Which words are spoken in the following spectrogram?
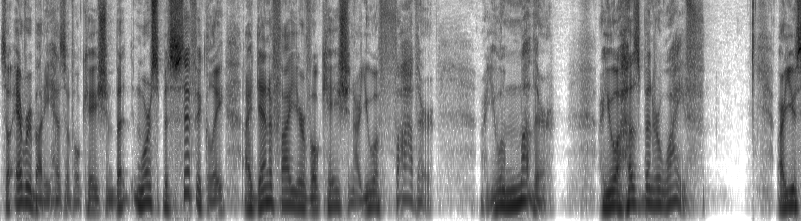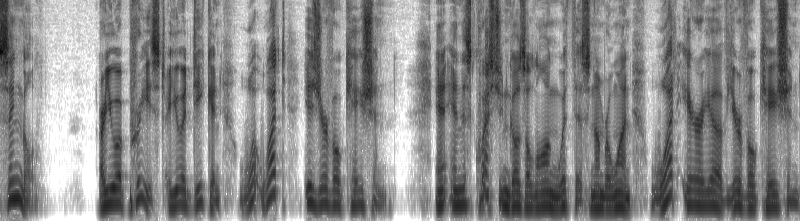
So everybody has a vocation, but more specifically, identify your vocation. Are you a father? Are you a mother? Are you a husband or wife? Are you single? Are you a priest? Are you a deacon? What, what is your vocation? And, and this question goes along with this. Number one, what area of your vocation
